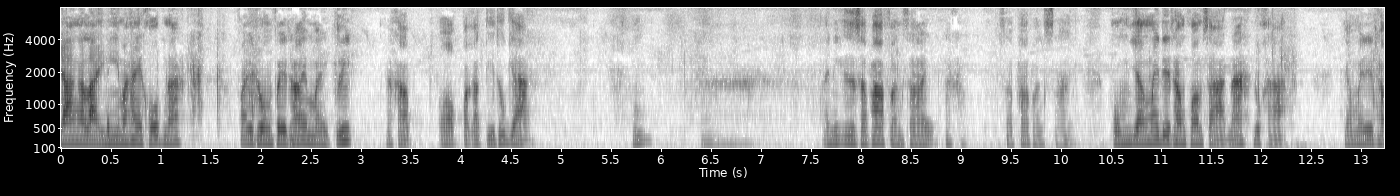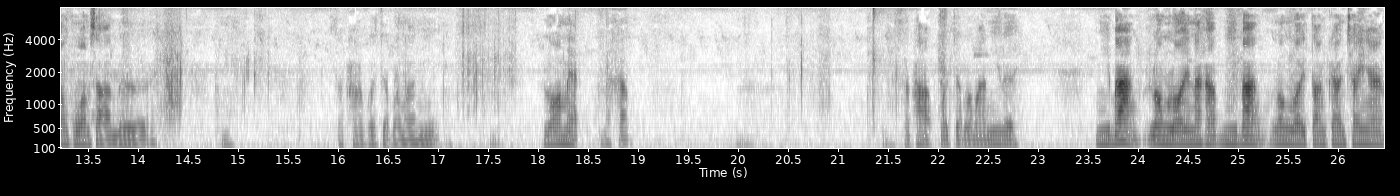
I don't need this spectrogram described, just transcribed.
ยางอะไหล่มีมาให้ครบนะ ไฟทงไฟท้ายใหม่กริกนะครับ ออกปกติทุกอย่าง อันนี้คือสภาพฝั่งซ้ายนะครับ สภาพฝั่งซ้าย ผมยังไม่ได้ทำความสะอาดนะ ลูกค้า ยังไม่ได้ทำความสะอาดเลย สภาพก็จะประมาณนี้ ล้อแม็กนะครับ สภาพก็จะประมาณนี้เลย มีบ้างร่องรอยนะครับ มีบ้างร่องรอยตามการใช้งาน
